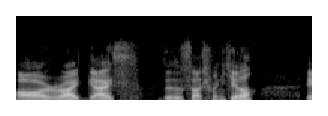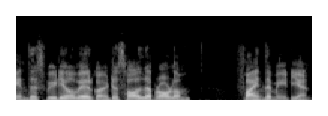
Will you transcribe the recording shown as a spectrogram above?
Alright guys, this is Aswin here. In this video, we are going to solve the problem, find the median.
